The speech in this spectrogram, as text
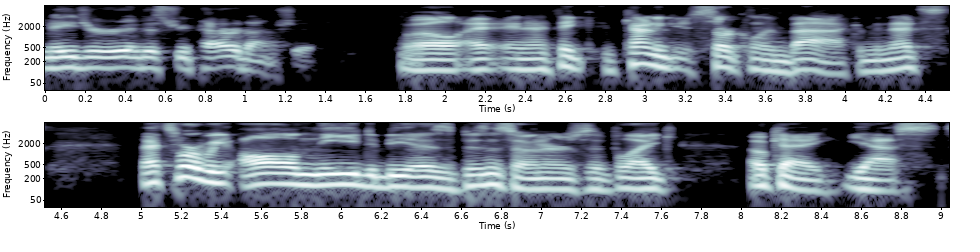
major industry paradigm shift. Well, I, and I think kind of circling back. I mean that's that's where we all need to be as business owners of like okay yes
